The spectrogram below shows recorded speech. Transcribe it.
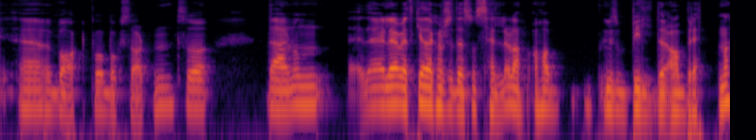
eh, bak på boksarten så Det er noen Eller jeg vet ikke, det er kanskje det som selger, da. Å ha liksom, bilder av brettene.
